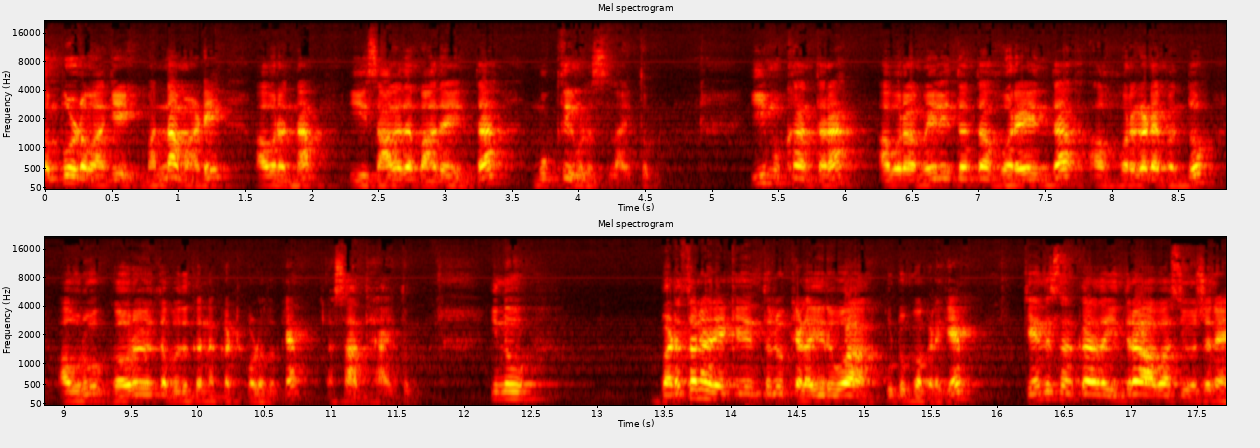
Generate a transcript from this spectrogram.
ಸಂಪೂರ್ಣವಾಗಿ ಮನ್ನಾ ಮಾಡಿ ಅವರನ್ನ ಈ ಸಾಲದ ಬಾಧೆಯಿಂದ ಮುಕ್ತಿಗೊಳಿಸಲಾಯಿತು. ಈ ಮುಖಾಂತರ ಅವರ ಮೇಲಿದ್ದಂಥ ಹೊರೆಯಿಂದ ಹೊರಗಡೆ ಬಂದು ಅವರು ಗೌರವಯುತ ಬದುಕನ್ನು ಕಟ್ಟಿಕೊಳ್ಳೋದಕ್ಕೆ ಸಾಧ್ಯ ಆಯಿತು. ಇನ್ನು ಬಡತನ ರೇಖೆಗಿಂತಲೂ ಕೆಳಗಿರುವ ಕುಟುಂಬಗಳಿಗೆ ಕೇಂದ್ರ ಸರ್ಕಾರದ ಇಂದಿರಾ ಆವಾಸ್ ಯೋಜನೆ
